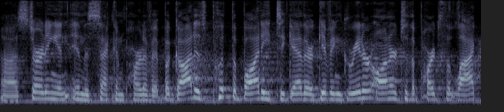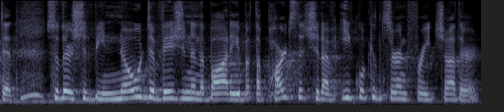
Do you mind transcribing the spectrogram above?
Uh, starting in, in the second part of it. But God has put the body together, giving greater honor to the parts that lacked it. So there should be no division in the body, but the parts that should have equal concern for each other.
